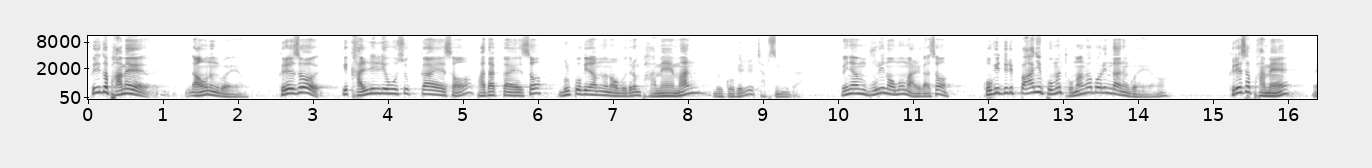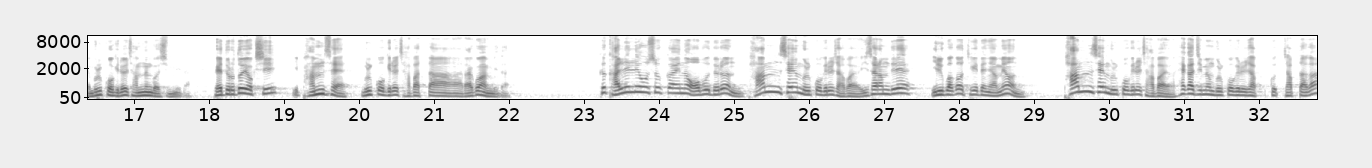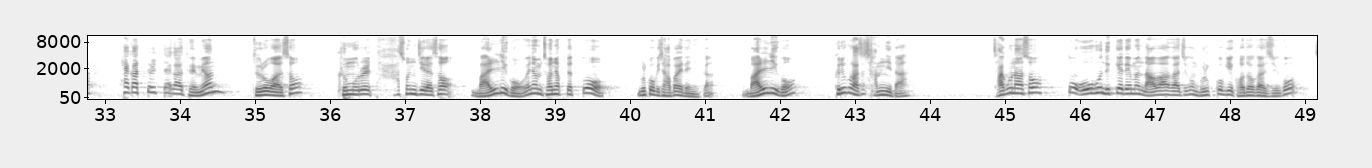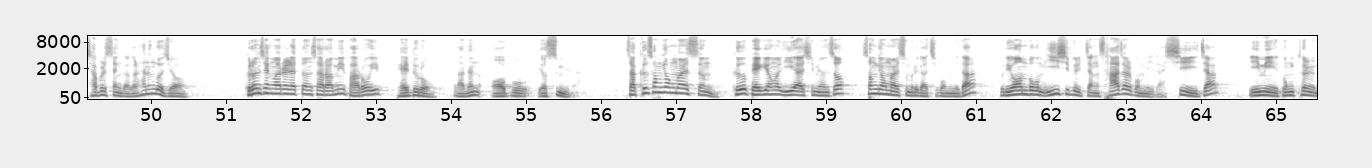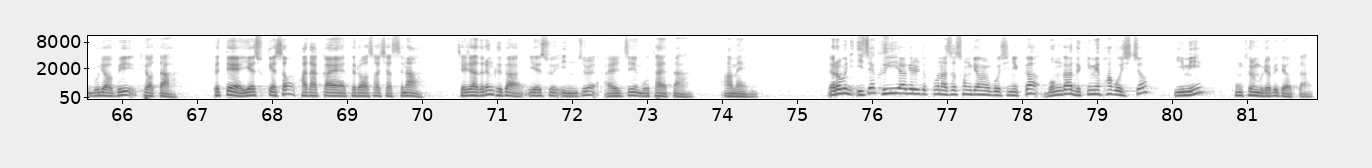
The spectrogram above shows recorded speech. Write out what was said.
그러니까 밤에 나오는 거예요. 그래서 그 갈릴리 호숫가에서 바닷가에서 물고기 잡는 어부들은 밤에만 물고기를 잡습니다. 왜냐하면 물이 너무 맑아서 고기들이 빤히 보면 도망가 버린다는 거예요. 그래서 밤에 물고기를 잡는 것입니다. 베드로도 역시 이 밤새 물고기를 잡았다라고 합니다. 그 갈릴리 호숫가에 있는 어부들은 밤새 물고기를 잡아요. 이 사람들의 일과가 어떻게 되냐면 밤새 물고기를 잡아요. 해가 지면 물고기를 잡고, 잡다가 해가 뜰 때가 되면 들어와서 그물을 다 손질해서 말리고 왜냐하면 저녁 때 또 물고기 잡아야 되니까 말리고 그리고 가서 잡니다. 자고 나서 또 오후 늦게 되면 나와 가지고 물고기 걷어 가지고 잡을 생각을 하는 거죠. 그런 생활을 했던 사람이 바로 이 베드로라는 어부였습니다. 자, 그 성경 말씀, 그 배경을 이해하시면서 성경 말씀 우리 같이 봅니다. 우리 요한복음 21장 4절 봅니다. 시작. 이미 동틀 무렵이 되었다. 그때 예수께서 바닷가에 들어서셨으나 제자들은 그가 예수인 줄 알지 못하였다. 아멘. 여러분 이제 그 이야기를 듣고 나서 성경을 보시니까 뭔가 느낌이 확 오시죠? 이미 동틀 무렵이 되었다.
